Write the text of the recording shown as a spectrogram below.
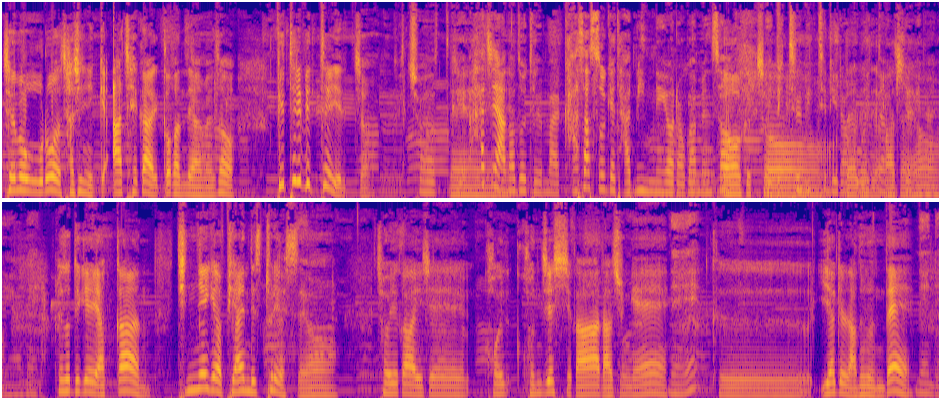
제목으로 자신 있게 아 제가 알 것 같네 하면서 비틀비틀 이랬죠. 그쵸. 그 네. 하지 않아도 될 말 가사 속에 답이 있네요라고 하면서 어, 그쵸. 네, 비틀비틀이라고 네네네, 했던 기억이 맞아요. 나네요. 네. 그래서 되게 약간 뒷얘기가 behind story가 있어요. 저희가 이제 거- 건지혜 씨가 나중에 네. 그 이야기를 나누는데 네네.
